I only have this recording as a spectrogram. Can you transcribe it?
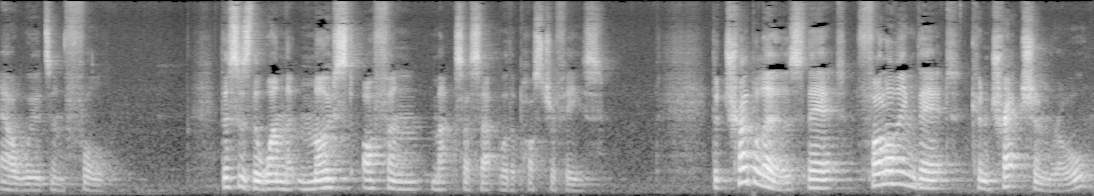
our words in full. This is the one that most often mucks us up with apostrophes. The trouble is that following that contraction rule,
